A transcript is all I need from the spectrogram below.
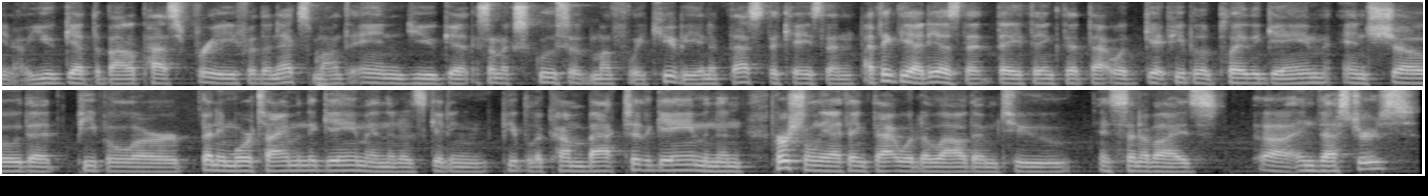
you know you get the battle pass free for the next month and you get some exclusive monthly QB. And if that's the case, then I think the idea is that they think that that would get people to play the game and show that people are spending more time in the game and that it's getting people to come back to the game. And then personally, I think that would allow them to incentivize uh, investors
